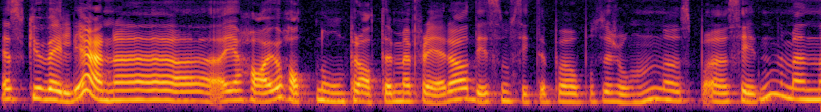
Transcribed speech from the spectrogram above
Jeg skulle veldig gjerne Jeg har jo hatt noen prater med flere av de som sitter på opposisjonen siden, men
